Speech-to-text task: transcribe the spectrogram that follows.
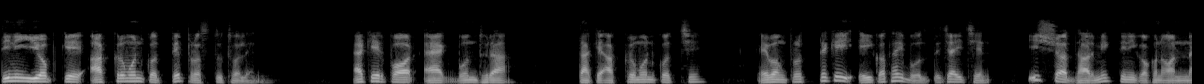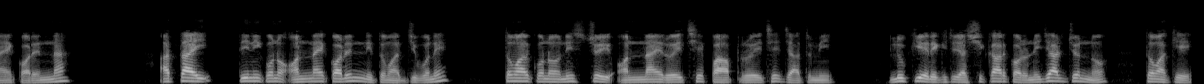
তিনি ইয়বকে আক্রমণ করতে প্রস্তুত হলেন। একের পর এক বন্ধুরা তাকে আক্রমণ করছে এবং প্রত্যেকেই এই কথাই বলতে চাইছেন ঈশ্বর ধার্মিক, তিনি কখনো অন্যায় করেন না। আর তাই তিনি কোনো অন্যায় করেননি তোমার জীবনে। তোমার কোনো নিশ্চয়ই অন্যায় রয়েছে, পাপ রয়েছে, যা তুমি লুকিয়ে রেখেছো, যা স্বীকার করনি, যার জন্য তোমাকে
